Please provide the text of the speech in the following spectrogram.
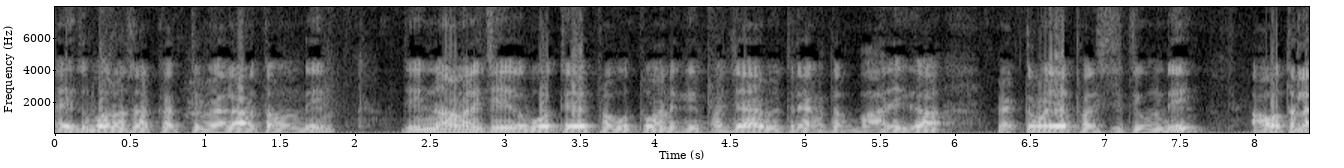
రైతు భరోసా కత్తి వేలాడుతూ ఉంది. దీన్ని అమలు చేయకపోతే ప్రభుత్వానికి ప్రజా వ్యతిరేకత భారీగా వ్యక్తమయ్యే పరిస్థితి ఉంది. అవతల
